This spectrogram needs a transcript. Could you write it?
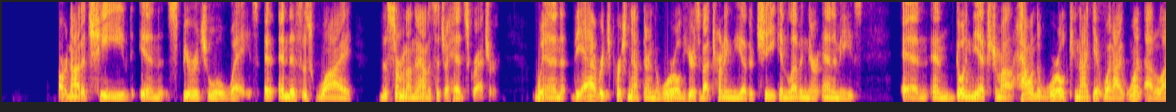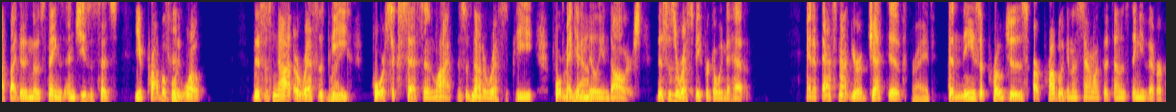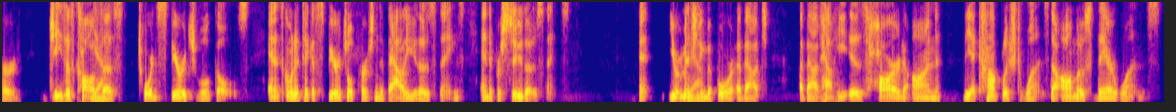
are not achieved in spiritual ways. And, and this is why the Sermon on the Mount is such a head scratcher. When the average person out there in the world hears about turning the other cheek and loving their enemies and and going the extra mile, how in the world can I get what I want out of life by doing those things? And Jesus says, You probably won't. This is not a recipe Right. for success in life. This is not a recipe for making a Yeah. million dollars. This is a recipe for going to heaven. And if that's not your objective, Right. then these approaches are probably going to sound like the dumbest thing you've ever heard. Jesus calls Yeah. us towards spiritual goals, and it's going to take a spiritual person to value those things and to pursue those things. And you were mentioning before about about how he is hard on the accomplished ones, the almost there ones,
